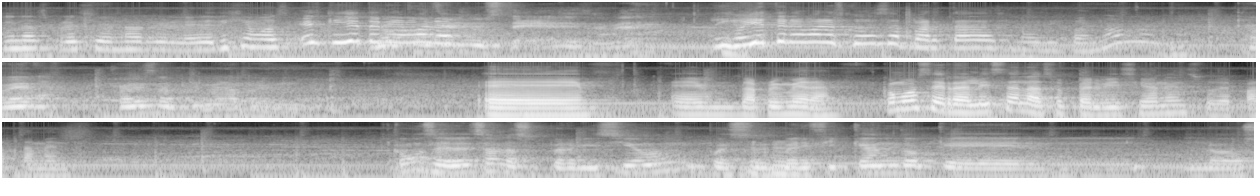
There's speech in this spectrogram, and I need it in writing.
Y nos presionó horrible. Le dijimos, es que ya teníamos no las... ustedes, verdad. Digo, ya tenemos las cosas apartadas. Y nos dijo, no, no. A ver, ¿cuál es la primera pregunta? Eh, eh, la primera. ¿Cómo se realiza la supervisión en su departamento? ¿Cómo se realiza la supervisión? Pues verificando que el- los,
